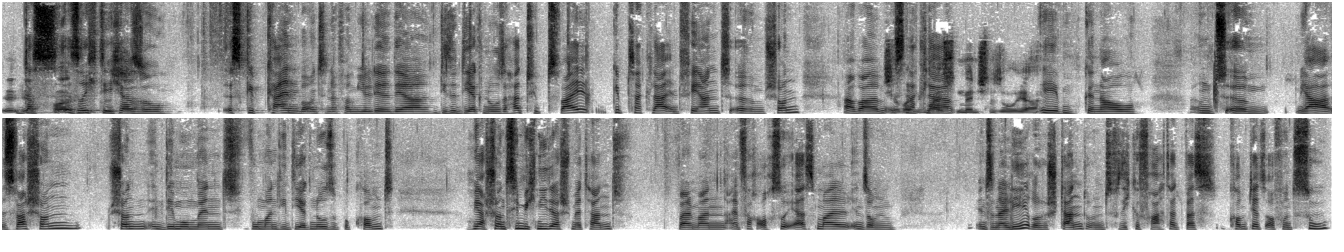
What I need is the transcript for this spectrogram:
Äh, das ist richtig. Also es gibt keinen bei uns in der Familie, der diese Diagnose hat. Typ 2 gibt es na klar entfernt ähm, schon, aber ist, ist na klar. Meisten Menschen so, ja. Eben, genau. Und ähm, ja, es war schon schon in dem Moment, wo man die Diagnose bekommt, ja schon ziemlich niederschmetternd, weil man einfach auch so erstmal in so, einem, in so einer Leere stand und sich gefragt hat, was kommt jetzt auf uns zu?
